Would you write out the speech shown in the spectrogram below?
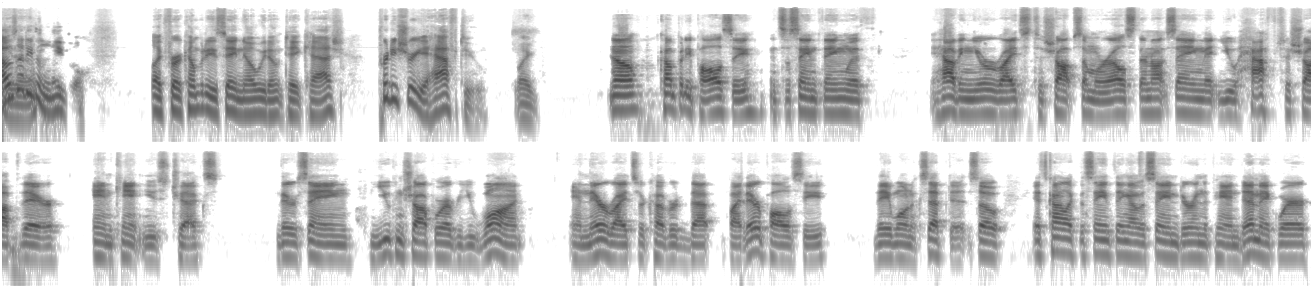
how is you that even legal? Like for a company to say no, we don't take cash. Pretty sure you have to. Like, No, company policy. It's the same thing with having your rights to shop somewhere else. They're not saying that you have to shop there and can't use checks. They're saying you can shop wherever you want and their rights are covered that by their policy. They won't accept it. So it's kind of like the same thing I was saying during the pandemic where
